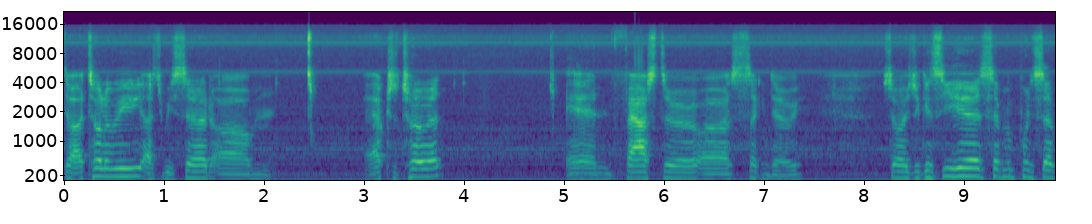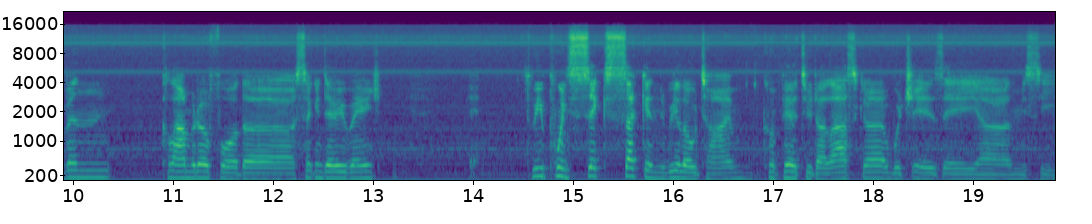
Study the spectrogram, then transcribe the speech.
the artillery, as we said, um, extra turret and faster uh, secondary. So as you can see here, 7.7 kilometer for the secondary range 3.6 second reload time compared to the Alaska which is a uh, let me see.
